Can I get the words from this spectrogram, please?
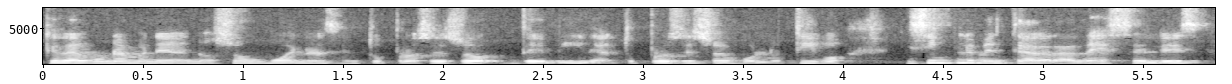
que de alguna manera no son buenas en tu proceso de vida, en tu proceso evolutivo, y simplemente agradeceles,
